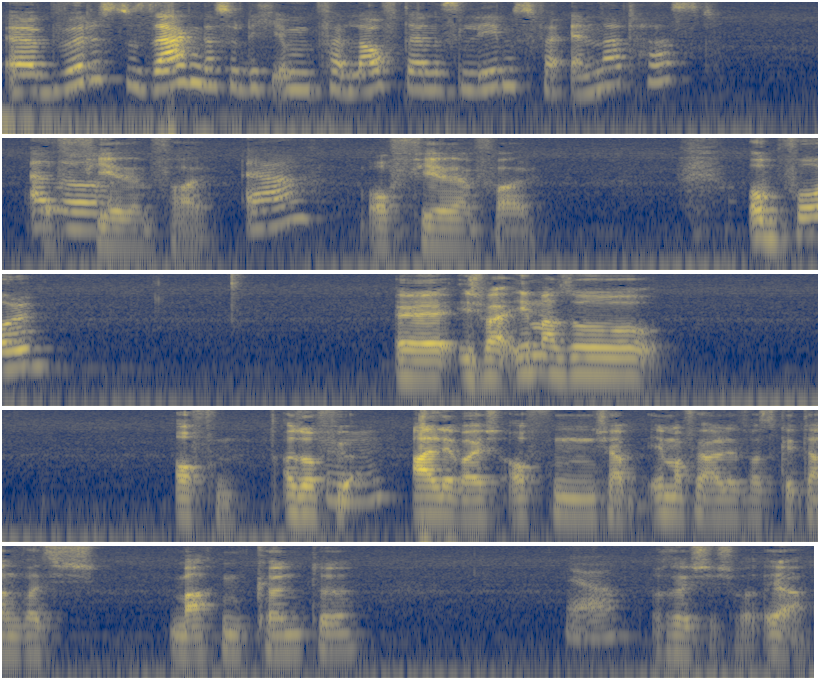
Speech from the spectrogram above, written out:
Äh, würdest du sagen, dass du dich im Verlauf deines Lebens verändert hast? Also, Auf jeden Fall. ja, Auf jeden Fall. Obwohl, äh, ich war immer so offen. Also für Mhm. alle war ich offen. Ich habe immer für alles was getan, was ich machen könnte. ja, Richtig, ja.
